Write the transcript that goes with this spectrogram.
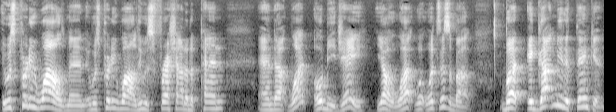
It was pretty wild, man. It was pretty wild. He was fresh out of the pen. And uh, what? OBJ? Yo, what? what? What's this about? But it got me to thinking.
